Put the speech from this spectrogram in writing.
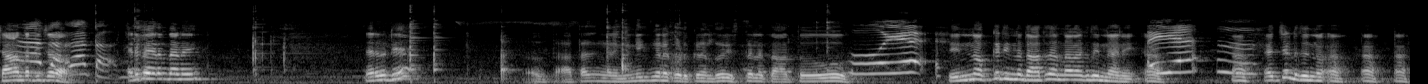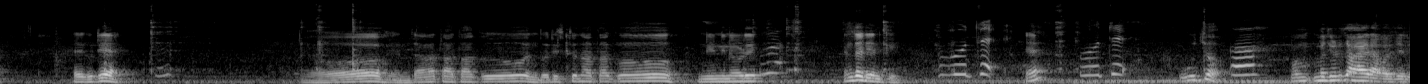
ശാന്ത ടീച്ചറോ എന്റെ പേരെന്താണ്? പേര് കുട്ടിയെ? താത്ത ഇങ്ങനെ നിന്നെ ഇങ്ങനെ കൊടുക്കണം. എന്തോ ഒരു ഇഷ്ടല്ല താത്തോ. തിന്നൊക്കെ തിന്ന. താത്ത തന്നാ എനിക്ക് തിന്നാന്. ആ. ആ എച്ചുണ്ട് തിന്നു. ആ ആ ആ. കുട്ടിയെ? ഓ എന്താ താത്താക്കോ? എന്തൊരു ഇഷ്ടം താത്താക്കോ. നിന്നോട്. എന്താടി എനിക്ക്? ഏ? ഊച്ചോ ഉമ്മച്ചിയോട് ചായ തരാ പറഞ്ഞാൽ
